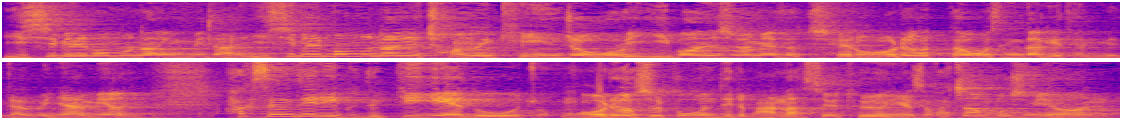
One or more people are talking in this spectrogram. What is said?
21번 문항입니다. 21번 문항이 저는 개인적으로 이번 시험에서 제일 어려웠다고 생각이 됩니다. 왜냐하면 학생들이 느끼기에도 조금 어려웠을 부분들이 많았어요. 도형에서. 같이 한번 보시면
